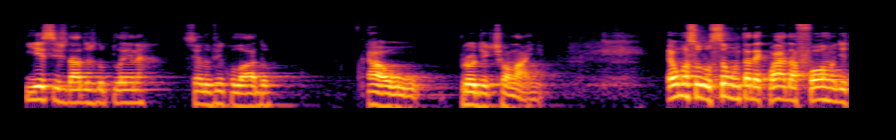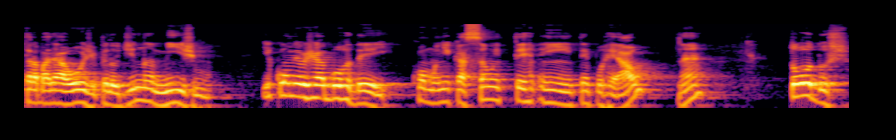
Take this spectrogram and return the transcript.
e esses dados do Planner sendo vinculado ao Project Online. É uma solução muito adequada à forma de trabalhar hoje pelo dinamismo. E como eu já abordei, comunicação em, em tempo real, né? Todos,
